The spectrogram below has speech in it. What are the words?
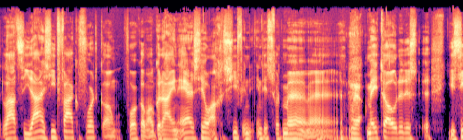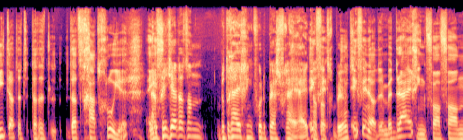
laatste jaren zie je het vaker voortkomen. voorkomen. Ook Ryanair is heel agressief in, in dit soort me, ja. methoden. Dus je ziet dat het, dat het, dat het gaat groeien. En, en vind jij dat een bedreiging voor de persvrijheid, dat vind, dat gebeurt? Ik vind dat een bedreiging van. van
